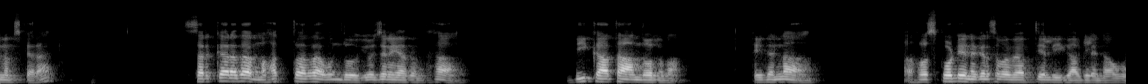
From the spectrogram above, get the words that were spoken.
ನಮಸ್ಕಾರ. ಸರ್ಕಾರದ ಮಹತ್ವದ ಒಂದು ಯೋಜನೆಯಾದಂತಹ ಬಿ ಖಾತಾ ಆಂದೋಲನ. ಇದನ್ನ ಹೊಸಕೋಟೆ ನಗರಸಭಾ ವ್ಯಾಪ್ತಿಯಲ್ಲಿ ಈಗಾಗಲೇ ನಾವು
